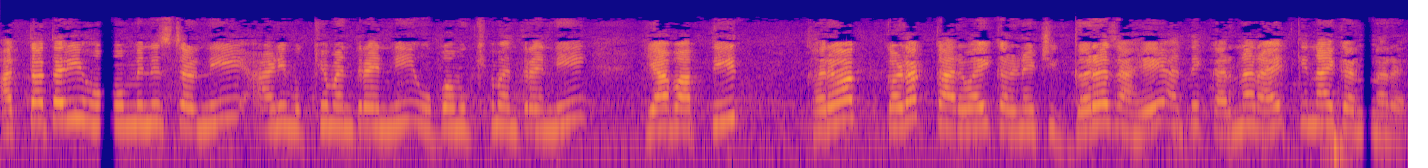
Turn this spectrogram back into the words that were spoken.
आत्ता तरी होम मिनिस्टरनी आणि मुख्यमंत्र्यांनी उपमुख्यमंत्र्यांनी या बाबतीत खरं कडक कारवाई करण्याची गरज आहे आणि ते करणार आहेत की नाही करणार आहेत?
